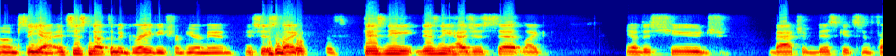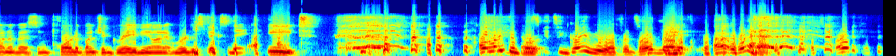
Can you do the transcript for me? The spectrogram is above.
Um, so yeah, it's just nothing but gravy from here, man. It's just like Disney. Disney has just set like you know this huge batch of biscuits in front of us and poured a bunch of gravy on it. We're just fixing to eat. I like the biscuits and gravy reference. I have not.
